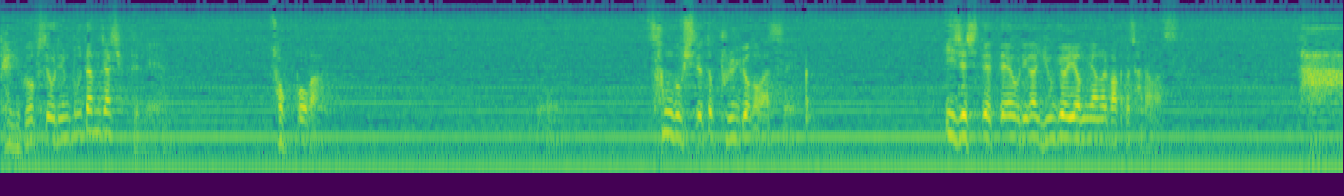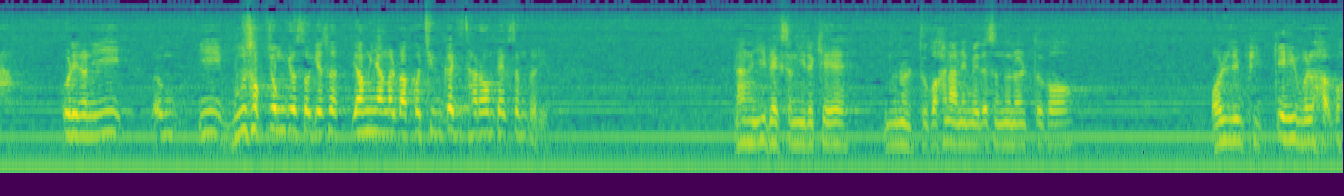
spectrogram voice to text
별거 없어요. 우리는 무당 자식들이에요. 족보가. 삼국시대 또 불교가 왔어요. 이제시대 때 우리가 유교 영향을 받고 자라왔어요. 다 우리는 이, 음, 이 무속 종교 속에서 영향을 받고 지금까지 자라온 백성들이요. 나는 이 백성이 이렇게 눈을 뜨고 하나님에 대해서 눈을 뜨고 올림픽 게임을 하고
